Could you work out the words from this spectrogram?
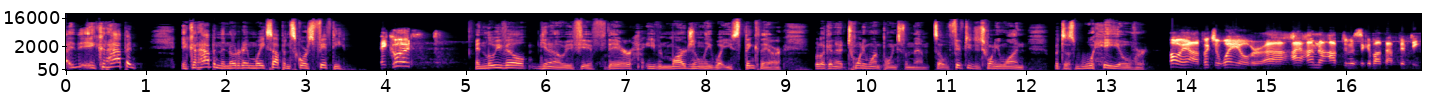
It could happen. It could happen that Notre Dame wakes up and scores 50. They could. And Louisville, you know, if if they're even marginally what you think they are, we're looking at 21 points from them. So 50 to 21 puts us way over. Oh yeah, I'll put you way over. Uh, I, I'm not optimistic about that 50.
